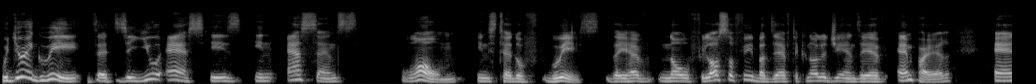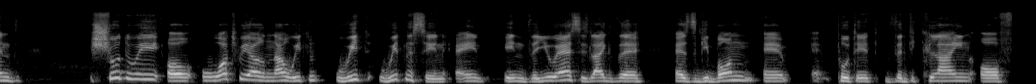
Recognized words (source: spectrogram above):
Would you agree that the US is, in essence, Rome instead of Greece? They have no philosophy, but they have technology and they have empire. And should we, or what we are now wit wit witnessing in, in the US is like the, as Gibbon uh, put it, the decline of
